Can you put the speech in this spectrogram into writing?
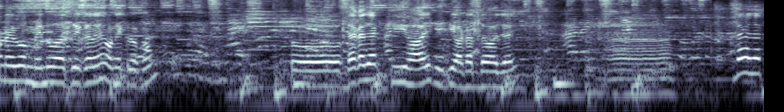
অনেক রকম মেনু আছে এখানে অনেক রকম। তো দেখা যাক কী হয় কী কী অর্ডার দেওয়া যায়। দেখা যাক।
